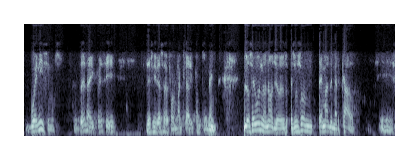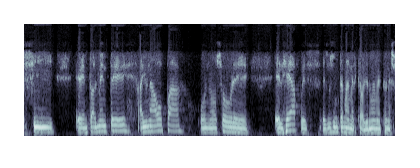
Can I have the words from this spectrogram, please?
buenísimos. Entonces ahí pues sí decir eso de forma clara y contundente. Lo segundo, no, yo, esos son temas de mercado. Eh, si eventualmente hay una OPA o no sobre el GEA, pues eso es un tema de mercado, yo no me meto en eso.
